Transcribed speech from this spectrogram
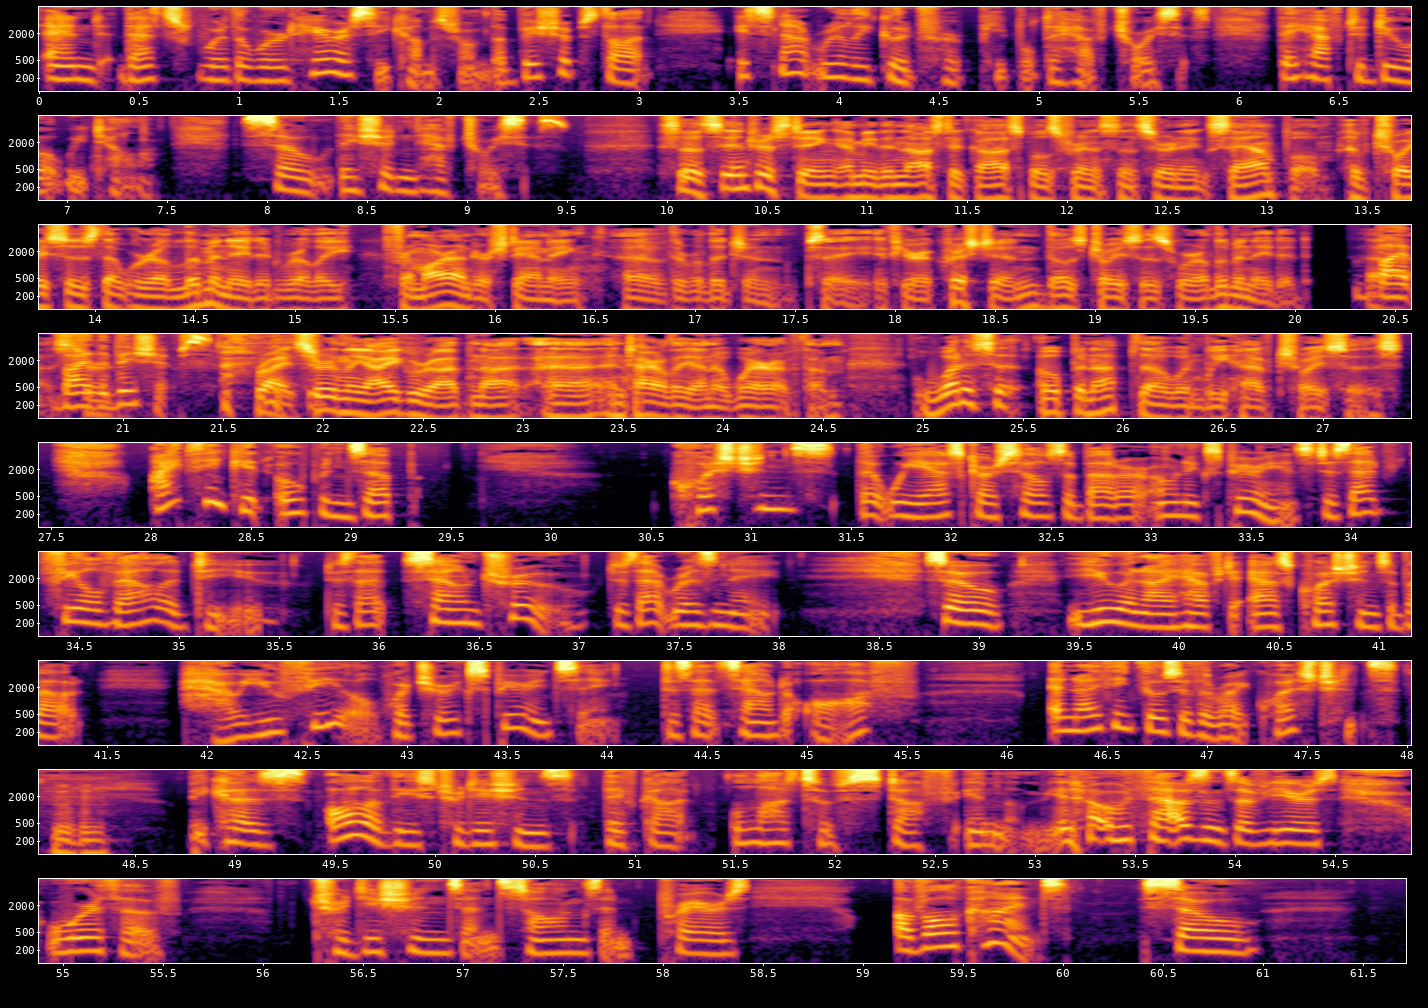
And that's where the word heresy comes from. The bishops thought it's not really good for people to have choices. They have to do what we tell them. So they shouldn't have choices. So it's interesting. I mean, the Gnostic Gospels, for instance, are an example of choices that were eliminated, really, from our understanding of the religion. Say, if you're a Christian, those choices were eliminated. By, uh, by the bishops. right. Certainly, I grew up not uh, entirely unaware of them. What does it open up, though, when we have choices? I think it opens up questions that we ask ourselves about our own experience. Does that feel valid to you? Does that sound true? Does that resonate? So you and I have to ask questions about how you feel, what you're experiencing. Does that sound off? And I think those are the right questions. Mm-hmm. Because all of these traditions, they've got lots of stuff in them, you know, thousands of years worth of traditions and songs and prayers of all kinds. So,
